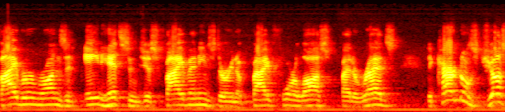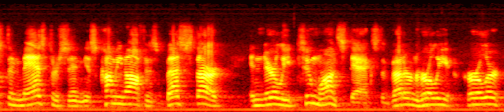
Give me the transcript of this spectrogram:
five earned runs and eight hits in just five innings during a 5 4 loss by the Reds. The Cardinals' Justin Masterson is coming off his best start in nearly two months, Dax. The veteran hurley, hurler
